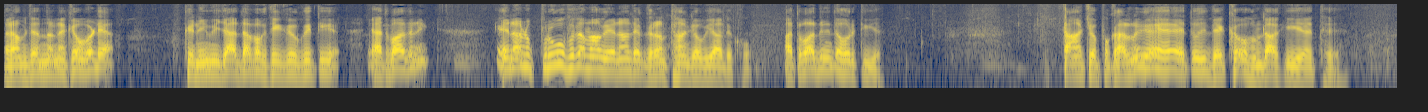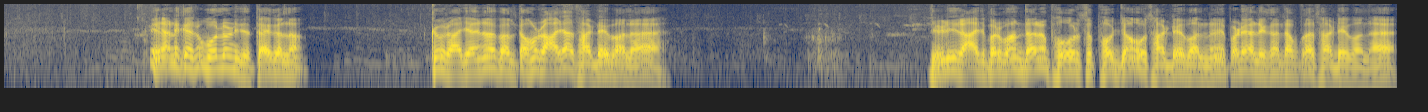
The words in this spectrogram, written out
ਰਾਮਚੰਦਰ ਨੇ ਕਿਉਂ ਵੱਢਿਆ? ਕਿੰਨੀ ਵੀ ਜ਼ਿਆਦਾ ਭਗਤੀ ਕਿਉਂ ਕੀਤੀ ਹੈ? ਅੱਤਵਾਦ ਨਹੀਂ। ਇਹਨਾਂ ਨੂੰ ਪ੍ਰੂਫ ਦਵਾਂਗੇ, ਇਹਨਾਂ ਦੇ ਗ੍ਰੰਥਾਂ 'ਚੋਂ ਵੀ ਆ ਦੇਖੋ। ਅੱਤਵਾਦ ਨਹੀਂ ਤਾਂ ਹੋਰ ਕੀ ਹੈ? ਤਾਂ ਚੁੱਪ ਕਰਨਗੇ, ਇਹ ਤੁਸੀਂ ਦੇਖੋ ਹੁੰਦਾ ਕੀ ਹੈ ਇੱਥੇ। ਇਹਨਾਂ ਨੇ ਕਿਸ ਨੂੰ ਬੋਲਣ ਨਹੀਂ ਦਿੱਤਾ ਇਹ ਗੱਲਾਂ। ਕਿਉਂ ਰਾਜਾ ਇਹਨਾਂ ਵੱਲ ਤਾਂ, ਹੁਣ ਰਾਜਾ ਸਾਡੇ ਵੱਲ ਹੈ। ਜਿਹੜੀ ਰਾਜ ਪ੍ਰਬੰਧ ਹੈ ਨਾ ਫੋਰਸ ਫੌਜਾਂ ਉਹ ਸਾਡੇ ਵੱਲ ਨੇ ਪੜਿਆ ਲਿਖਿਆ ਤਬਕਾ ਸਾਡੇ ਵੱਲ ਹੈ।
